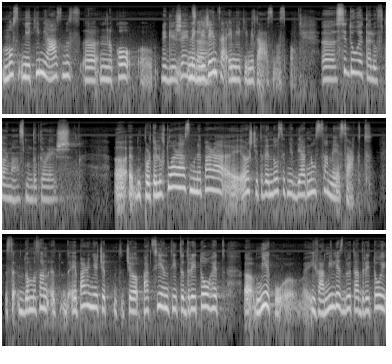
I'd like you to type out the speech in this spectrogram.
mosmjekimi i astmës në kohë neglizhenca e mjekimit të astmës. Po. Si duhet ta luftojmë astmën, doktoreshë? Për të luftuar astmën e para është që të vendoset një diagnozë sa më e saktë. Domethënë, e para një që pacienti të drejtohet mjeku i familjes, duhet ta drejtojë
